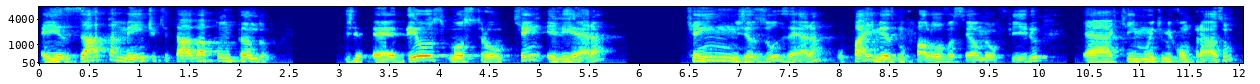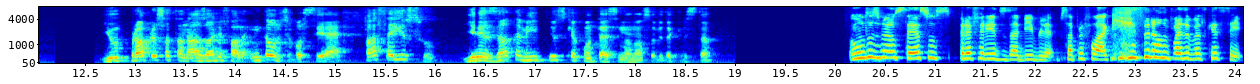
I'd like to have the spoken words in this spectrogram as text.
é exatamente o que estava apontando. É, Deus mostrou quem ele era, quem Jesus era, o Pai mesmo falou: Você é o meu filho, é, quem muito me comprazam. E o próprio Satanás olha e fala: Então, se você é, faça isso. E é exatamente isso que acontece na nossa vida cristã. Um dos meus textos preferidos da Bíblia, só pra falar aqui, senão depois eu vou esquecer,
